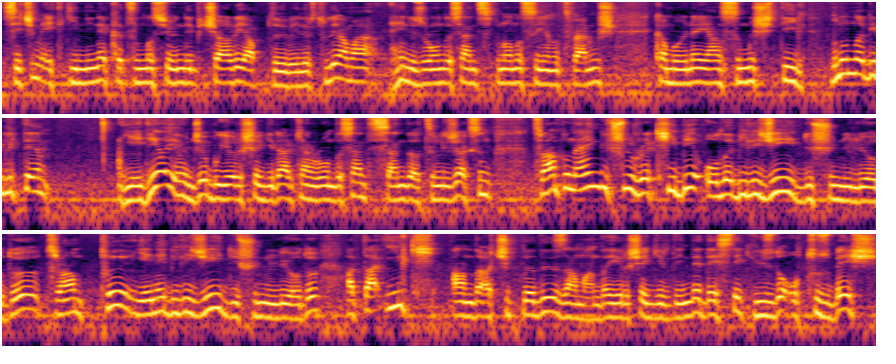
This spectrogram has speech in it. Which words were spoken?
seçim etkinliğine katılması yönünde bir çağrı yaptığı belirtiliyor ama henüz Ron DeSantis buna nasıl yanıt vermiş kamuoyuna yansımış değil. Bununla birlikte 7 ay önce bu yarışa girerken Ron DeSantis sen de hatırlayacaksın Trump'ın en güçlü rakibi olabileceği düşünülüyordu. Trump'ı yenebileceği düşünülüyordu. Hatta ilk anda açıkladığı zamanda yarışa girdiğinde destek %35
